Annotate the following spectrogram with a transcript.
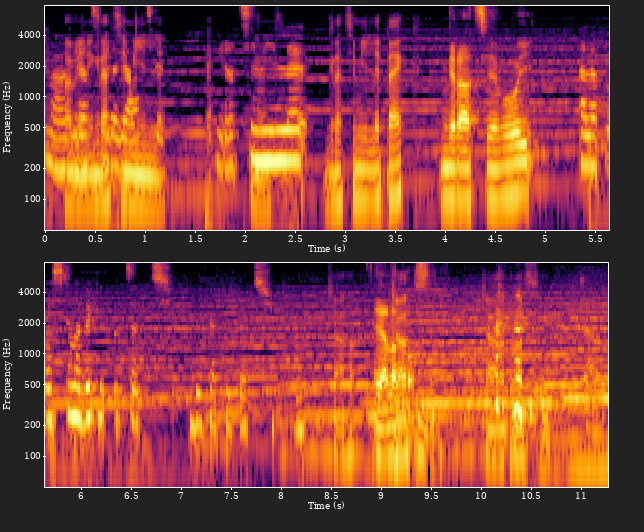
No, Va bene, grazie ragazzi. mille. Grazie mille. Grazie mille, Peck. Grazie a voi Alla prossima decapitazio- decapitazione. Ciao. e alla Ciao prossima. Ciao, alla prossima. Ciao.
